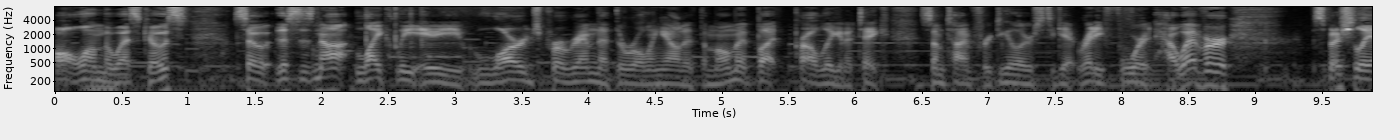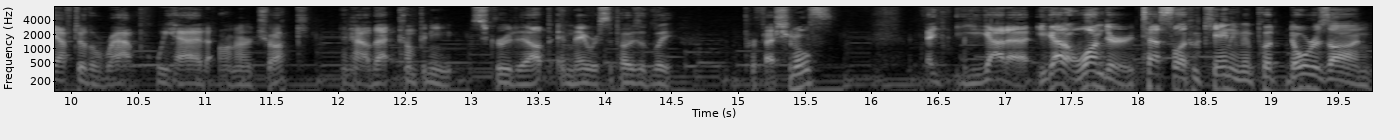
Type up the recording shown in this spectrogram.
all on the West Coast. So this is not likely a large program that they're rolling out at the moment, but probably going to take some time for dealers to get ready for it. However, especially after the wrap we had on our truck and how that company screwed it up and they were supposedly professionals you gotta you gotta wonder tesla who can't even put doors on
